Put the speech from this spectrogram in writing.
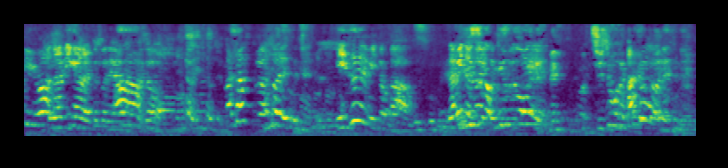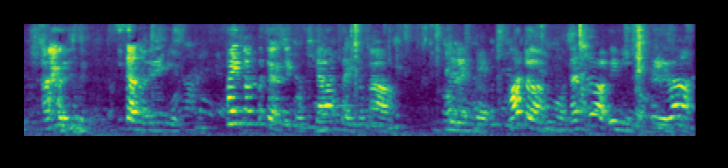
ーフィンは波があるところであるんですけど、まあ、サップはそうですね、湖とか、波のない。地上で。あ、そうですね。板の上に。体幹とかが結構鍛わったりとかするんで、まあ、あとはもう夏は海、冬は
